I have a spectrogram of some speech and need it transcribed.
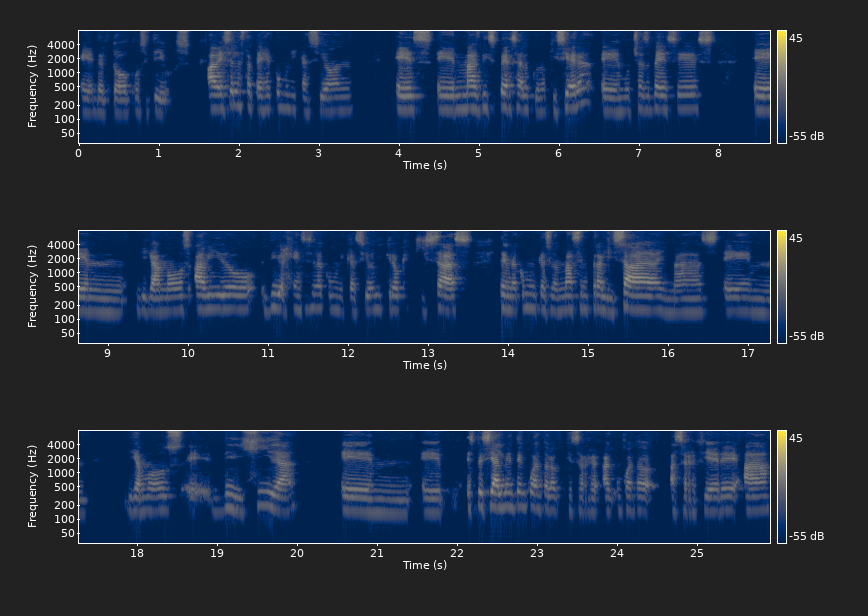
eh, del todo positivos. A veces la estrategia de comunicación es eh, más dispersa de lo que uno quisiera. muchas veces, em, digamos, ha habido divergencias en la comunicación y creo que quizás tener una comunicación más centralizada y más, em, digamos, dirigida em, especialmente en cuanto a lo que se, en cuanto a, se refiere a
